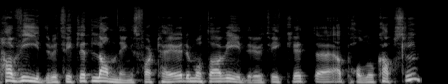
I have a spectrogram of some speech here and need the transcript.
ha videreutviklet landingsfartøyer, du måtte ha videreutviklet uh, Apollo-kapselen.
